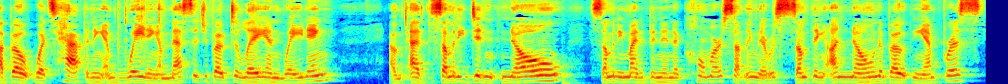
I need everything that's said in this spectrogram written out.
about what's happening and waiting, a message about delay and waiting. Um, somebody didn't know. Somebody might have been in a coma or something. There was something unknown about the Empress.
